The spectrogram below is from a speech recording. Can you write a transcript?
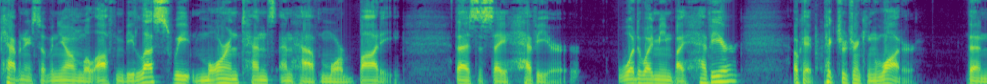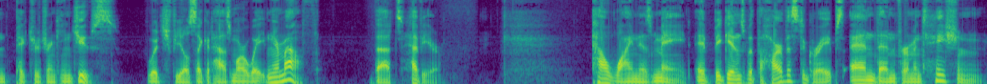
Cabernet Sauvignon will often be less sweet, more intense, and have more body. That is to say, heavier. What do I mean by heavier? Okay, picture drinking water, then picture drinking juice, which feels like it has more weight in your mouth. That's heavier how wine is made. It begins with the harvest of grapes and then fermentation.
